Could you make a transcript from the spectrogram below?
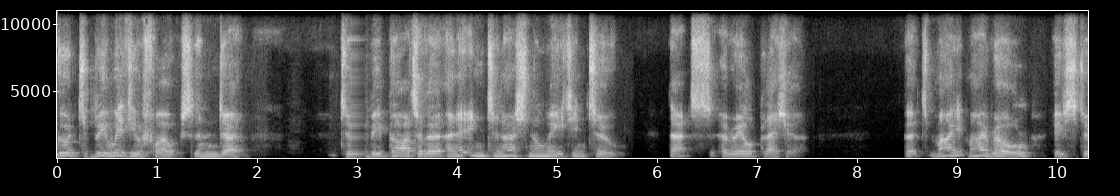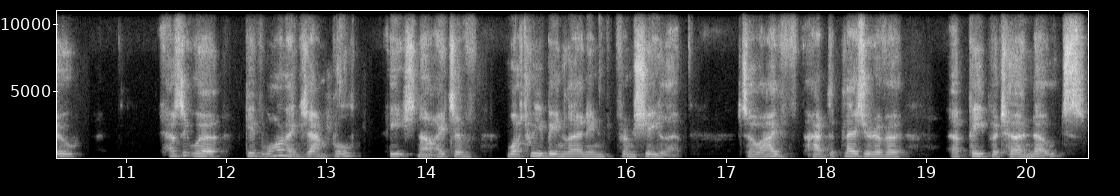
good to be with you folks and uh, to be part of a, an international meeting too. That's a real pleasure. But my, my role is to, as it were, give one example each night of what we've been learning from Sheila. So I've had the pleasure of a, a peep at her notes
